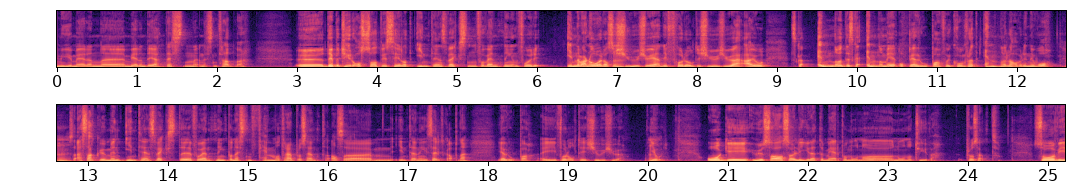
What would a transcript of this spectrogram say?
mye mer enn, eh, mer enn det. Nesten, nesten 30. Det betyr også at vi ser at intensveksten, forventningen for inneværende år, altså 2021, mm. i forhold til 2020, er jo, skal enda, det skal enda mer opp i Europa. For vi kommer fra et enda lavere nivå. Mm. Så her snakker vi om en inntjeningsvekstforventning på nesten 35 altså mm, inntjening i selskapene i Europa i forhold til 2020 i år. Og i USA så ligger dette mer på noen og, noen og 20 Så vi,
